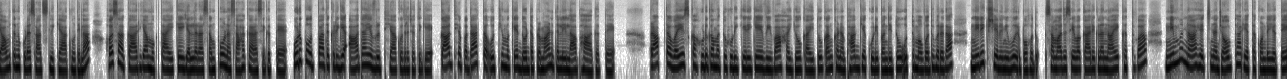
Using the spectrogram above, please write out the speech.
ಯಾವುದನ್ನು ಕೂಡ ಸಾಧಿಸಲಿಕ್ಕೆ ಆಗುವುದಿಲ್ಲ. ಹೊಸ ಕಾರ್ಯ, ಮುಕ್ತಾಯಕ್ಕೆ ಎಲ್ಲರ ಸಂಪೂರ್ಣ ಸಹಕಾರ ಸಿಗುತ್ತೆ. ಉಡುಪು ಉತ್ಪಾದಕರಿಗೆ ಆದಾಯ ವೃದ್ಧಿಯಾಗುವುದರ ಜೊತೆಗೆ ಖಾದ್ಯ ಪದಾರ್ಥ ಉದ್ಯಮಕ್ಕೆ ದೊಡ್ಡ ಪ್ರಮಾಣದಲ್ಲಿ ಲಾಭ ಆಗುತ್ತೆ. ಪ್ರಾಪ್ತ ವಯಸ್ಕ ಹುಡುಗ ಮತ್ತು ಹುಡುಗಿಯರಿಗೆ ವಿವಾಹ, ಯೋಗ ಇದ್ದು ಕಂಕಣ ಭಾಗ್ಯ ಕೂಡಿ ಬಂದಿದ್ದು ಉತ್ತಮ ವಧುವರದ ನಿರೀಕ್ಷೆಯಲ್ಲಿ ನೀವು ಇರಬಹುದು. ಸಮಾಜ ಸೇವಾ ಕಾರ್ಯಗಳ ನಾಯಕತ್ವ ನಿಮ್ಮನ್ನ ಹೆಚ್ಚಿನ ಜವಾಬ್ದಾರಿಯತ್ತ ಕೊಂಡೊಯ್ಯುತ್ತೆ.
